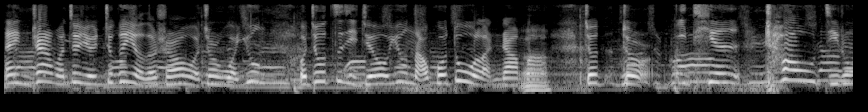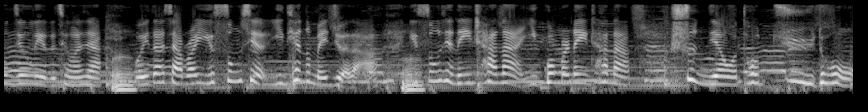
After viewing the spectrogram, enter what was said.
哎，你知道吗？就有就跟有的时候我就是我用，我就自己觉得我用脑过度了，你知道吗？就就是一天超集中精力的情况下，嗯我一到下班一松懈，一天都没觉得啊，嗯一松懈那一刹那，一关门那一刹那，瞬间我头剧痛。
